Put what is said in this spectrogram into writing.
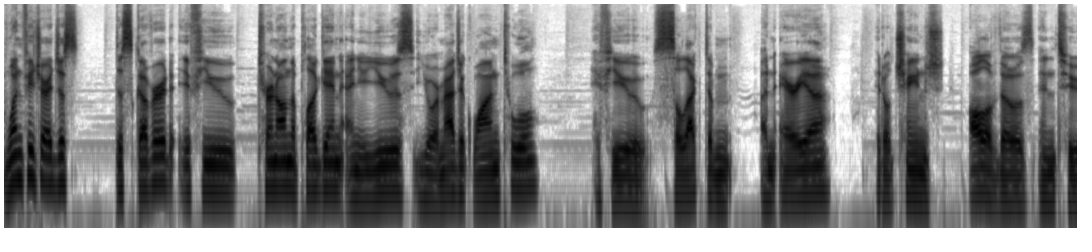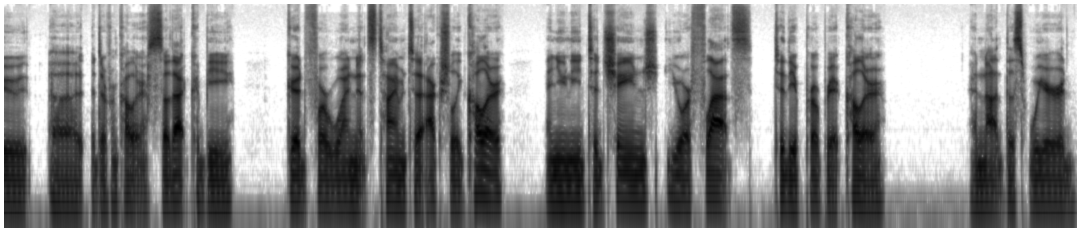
One feature I just discovered if you turn on the plugin and you use your magic wand tool, if you select a, an area, it'll change all of those into uh, a different color. So that could be good for when it's time to actually color and you need to change your flats to the appropriate color and not this weird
